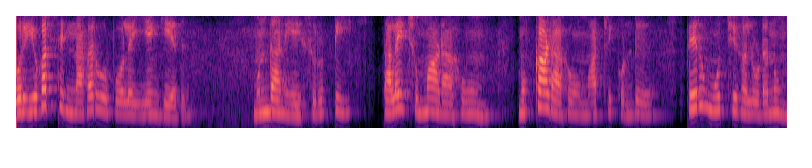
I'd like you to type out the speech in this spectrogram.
ஒரு யுகத்தின் நகர்வு போல இயங்கியது. முந்தானியை சுருட்டி தலை சும்மாடாகவும் முக்காடாகவும் மாற்றிக்கொண்டு பெருமூச்சுகளுடனும்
